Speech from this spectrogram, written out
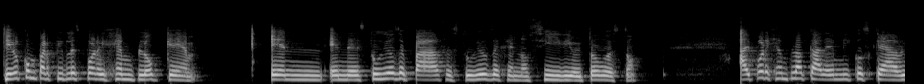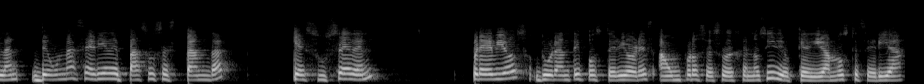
Quiero compartirles, por ejemplo, que en, en estudios de paz, estudios de genocidio y todo esto, hay, por ejemplo, académicos que hablan de una serie de pasos estándar que suceden previos, durante y posteriores a un proceso de genocidio, que digamos que sería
